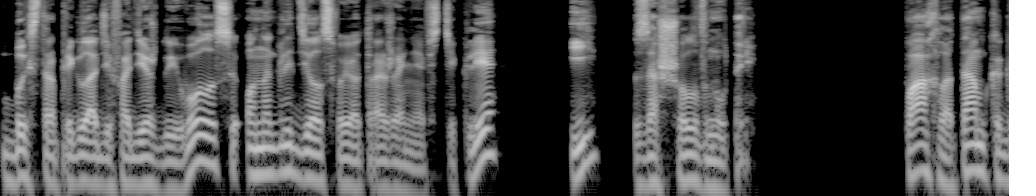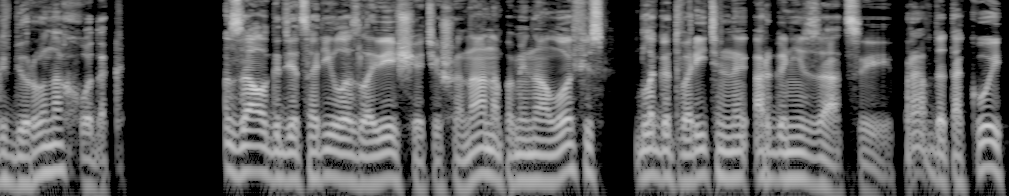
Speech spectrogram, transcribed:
Быстро пригладив одежду и волосы, он оглядел свое отражение в стекле и зашел внутрь. Пахло там, как в бюро находок. Зал, где царила зловещая тишина, напоминал офис благотворительной организации, правда такой,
